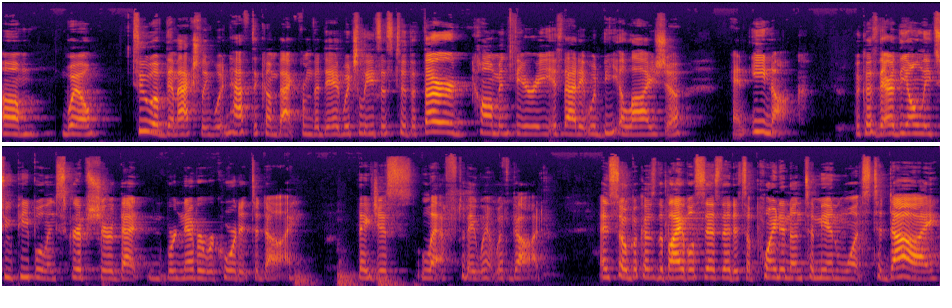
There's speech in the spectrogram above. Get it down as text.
Um, well, two of them actually wouldn't have to come back from the dead, which leads us to the third common theory is that it would be Elijah and Enoch, because they're the only two people in Scripture that were never recorded to die. They just left, they went with God. And so, because the Bible says that it's appointed unto men once to die,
